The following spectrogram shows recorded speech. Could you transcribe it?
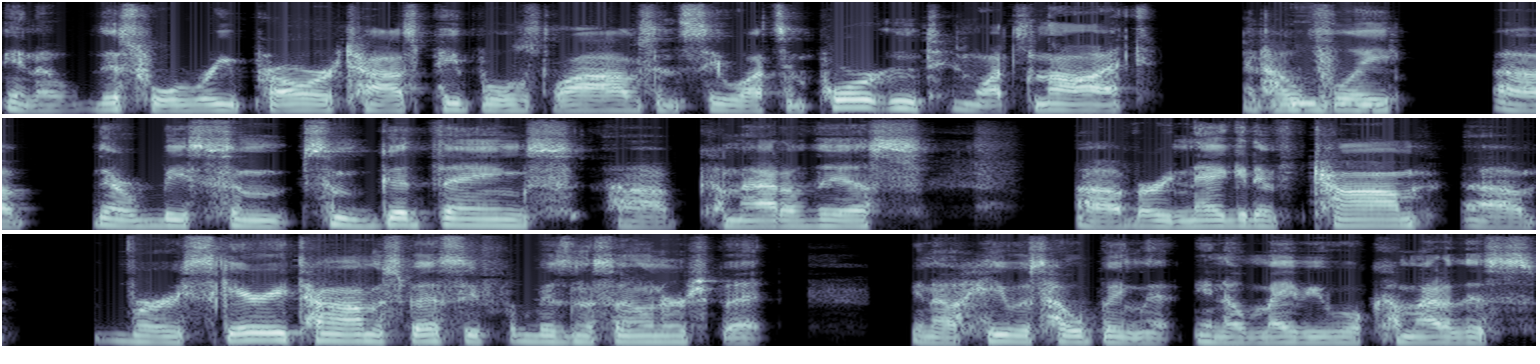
you know, this will reprioritize people's lives and see what's important and what's not. And mm-hmm. hopefully, mm-hmm. uh, there will be some, some good things uh, come out of this. Uh, very negative time, uh, very scary time, especially for business owners. But you know, he was hoping that, you know, maybe we'll come out of this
